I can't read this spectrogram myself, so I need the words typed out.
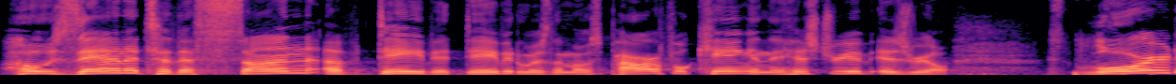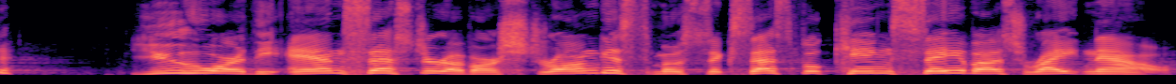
Hosanna to the Son of David. David was the most powerful king in the history of Israel. Lord, you who are the ancestor of our strongest, most successful king, save us right now.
